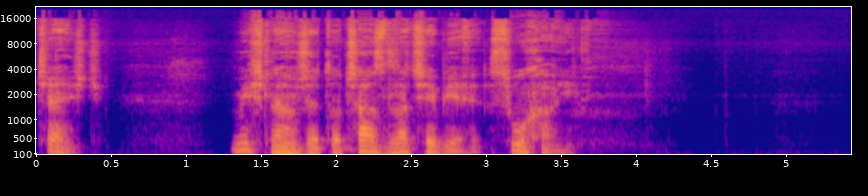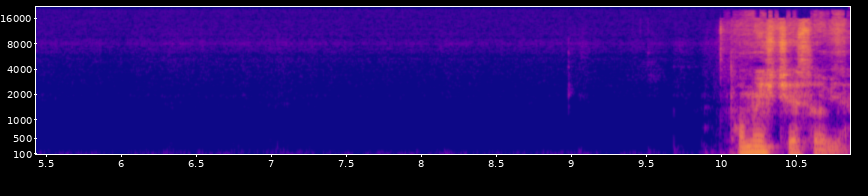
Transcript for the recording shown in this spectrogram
Cześć. Myślę, że to czas dla ciebie. Słuchaj. Pomyślcie sobie.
